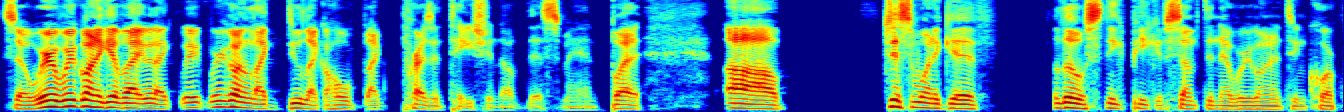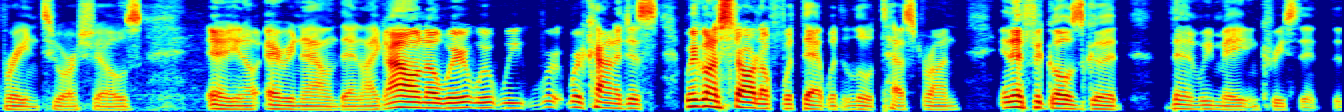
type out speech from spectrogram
So we're we're going to give like like we're, we're going to like do like a whole like presentation of this man, but uh, just want to give a little sneak peek of something that we're going to incorporate into our shows. Uh, you know, every now and then. Like I don't know, we're we're we, we're, we're kind of just we're going to start off with that with a little test run, and if it goes good, then we may increase the, the,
